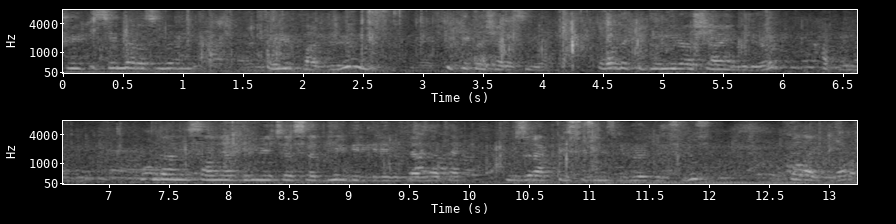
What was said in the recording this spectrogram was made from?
şu ikisinin arasında bir oyuk var görüyor musun? İki taş arasında. Oradaki demiri aşağı indiriyor. Buradan insanlar girmeye çalışsa bir bir girebilirler. Zaten mızrak bir süzünüz gibi öldürürsünüz. Kolay kolay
